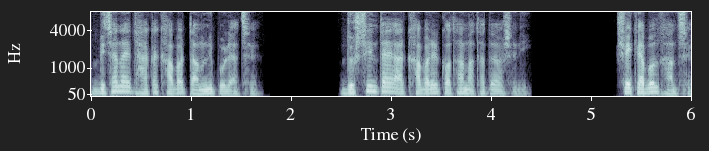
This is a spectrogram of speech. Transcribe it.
বিছানায় ঢাকা খাবার তামনি পড়ে আছে। দুশ্চিন্তায় আর খাবারের কথা মাথাতে আসেনি। সে কেবল খাচ্ছে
